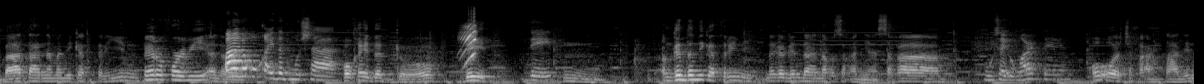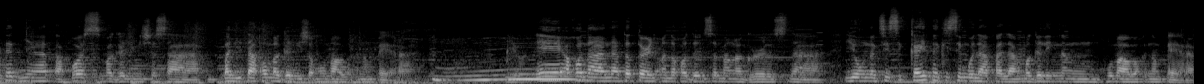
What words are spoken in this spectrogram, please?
Bata naman ni Catherine. Pero for me, ano, Paano kung kaedad mo siya? kung kaedad ko, date. Date? Hmm. Ang ganda ni Catherine eh. Nagagandahan ako sa kanya. Saka, Husay umarte. oo, tsaka ang talented niya. Tapos magaling siya sa, balita ko magaling siyang humawak ng pera. Yun. Eh, ako na, nata-turn on ako dun sa mga girls na yung nagsisi, kahit nagsisimula pa lang, magaling ng humawak ng pera.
